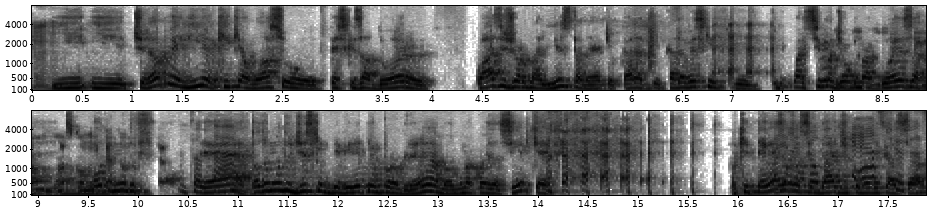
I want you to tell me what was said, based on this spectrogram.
Uhum. E, e, tirando o Eli aqui, que é o nosso pesquisador quase jornalista, né? Que o cara, cada vez que, que participa de alguma coisa, todo mundo, é, todo mundo diz que ele deveria ter um programa, alguma coisa assim, porque porque tem essa facilidade de comunicação.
